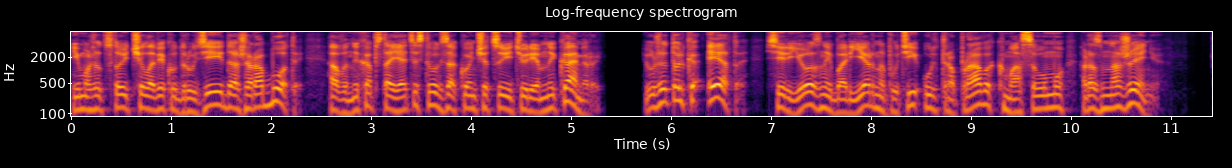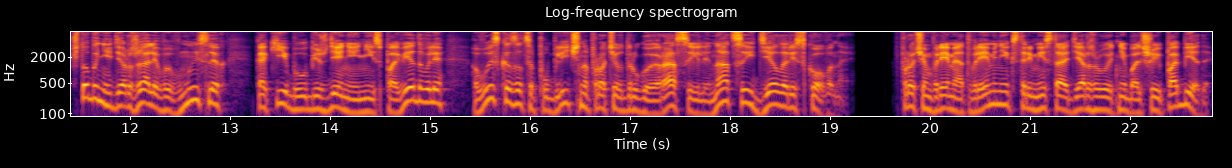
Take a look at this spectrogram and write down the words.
и может стоить человеку друзей и даже работы, а в иных обстоятельствах закончится и тюремной камерой. И уже только это – серьезный барьер на пути ультраправых к массовому размножению. Что бы ни держали вы в мыслях, какие бы убеждения ни исповедовали, высказаться публично против другой расы или нации – дело рискованное. Впрочем, время от времени экстремисты одерживают небольшие победы,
